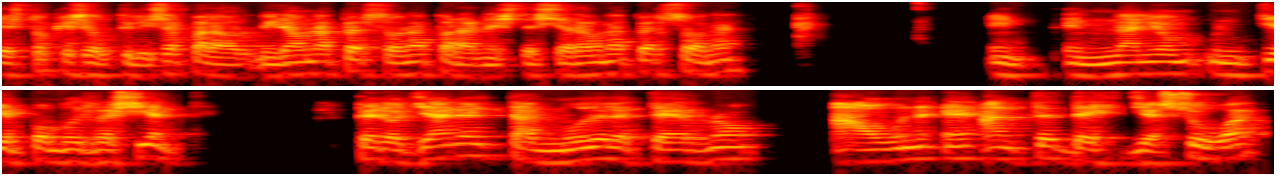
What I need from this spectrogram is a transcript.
esto que se utiliza para dormir a una persona, para anestesiar a una persona, en, un año, un tiempo muy reciente. Pero ya en el Talmud del Eterno, aún eh, antes de Yeshua,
